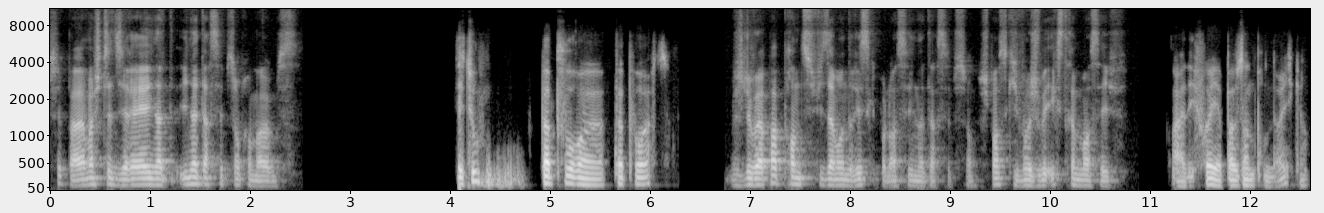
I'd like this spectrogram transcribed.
Je sais pas, moi je te dirais une int une interception pour Mahomes. C'est tout? Pas pour, heu, pas pour Hurts? Je le vois pas prendre suffisamment de risques pour lancer une interception. Je pense qu'ils vont jouer extrêmement safe. Ah, des fois, il y a pas besoin de prendre de risques, hein.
